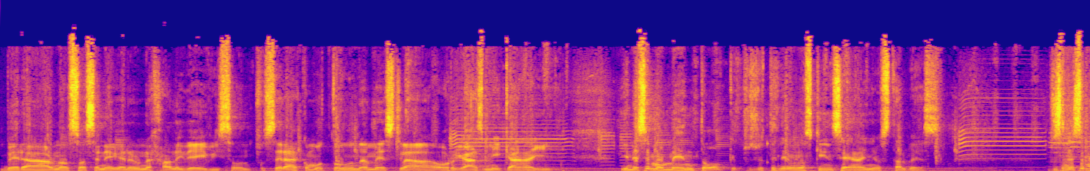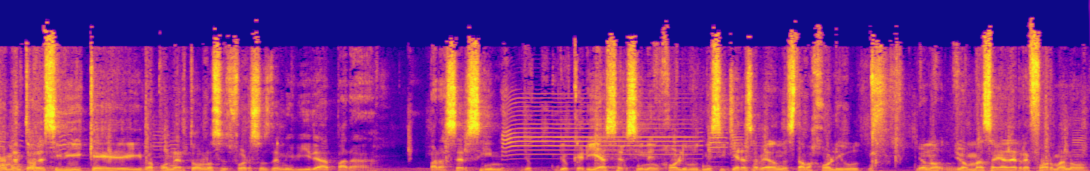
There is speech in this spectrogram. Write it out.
ver a Arnold Schwarzenegger en una Harley Davidson, pues era como toda una mezcla orgásmica y, y en ese momento, que pues yo tendría unos 15 años tal vez, pues en ese momento decidí que iba a poner todos los esfuerzos de mi vida para, para hacer cine. Yo, yo quería hacer cine en Hollywood, ni siquiera sabía dónde estaba Hollywood. Yo, no, yo más allá de reforma no,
